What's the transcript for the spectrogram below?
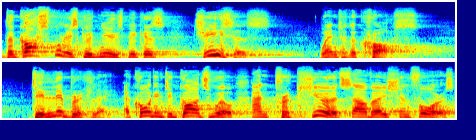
the gospel is good news because Jesus went to the cross deliberately, according to God's will, and procured salvation for us.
